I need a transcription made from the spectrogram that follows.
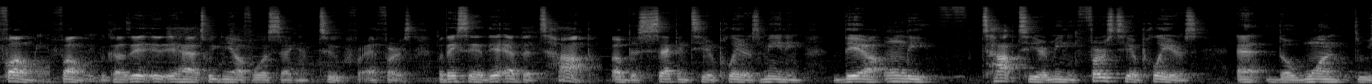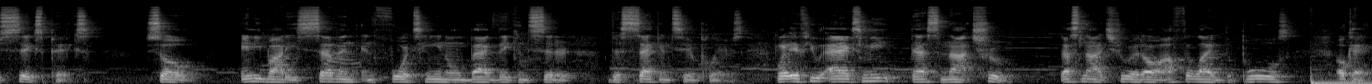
Follow me, follow me, because it, it, it had tweaked me out for a second too for at first. But they said they're at the top of the second tier players, meaning they are only top tier, meaning first tier players at the one through six picks. So anybody seven and 14 on back, they considered the second tier players. But if you ask me, that's not true. That's not true at all. I feel like the Bulls, okay,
